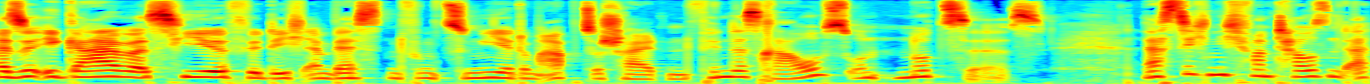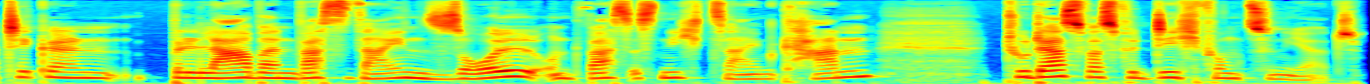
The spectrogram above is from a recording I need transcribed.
Also egal, was hier für dich am besten funktioniert, um abzuschalten, finde es raus und nutze es. Lass dich nicht von tausend Artikeln belabern, was sein soll und was es nicht sein kann. Tu das, was für dich funktioniert.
